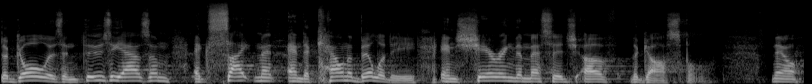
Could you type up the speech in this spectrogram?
The goal is enthusiasm, excitement, and accountability in sharing the message of the gospel. Now,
